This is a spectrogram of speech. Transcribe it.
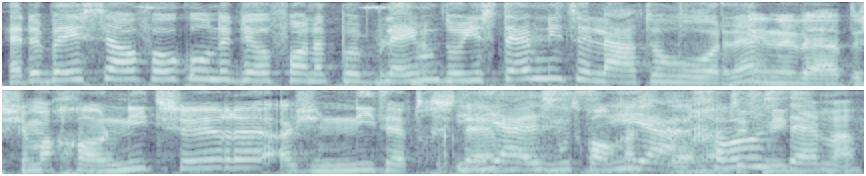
hè, dan ben je zelf ook onderdeel van het probleem door je stem niet te laten horen. Inderdaad, dus je mag gewoon niet zeuren als je niet hebt gestemd. Juist, je moet gewoon gaan ja, stemmen. gewoon Tiffany, stemmen.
